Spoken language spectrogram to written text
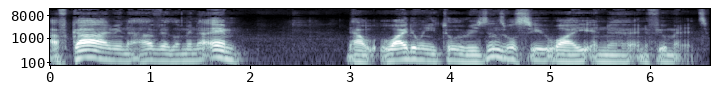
Afkan mina av velo mina Now, why do we need two reasons? We'll see why in a, in a few minutes.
